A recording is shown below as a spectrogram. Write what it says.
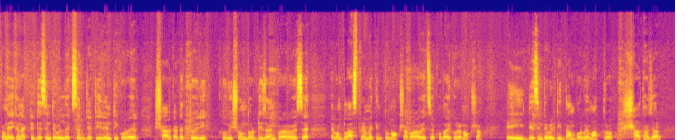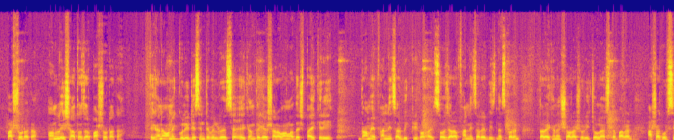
এবং এইখানে একটি ড্রেসিং টেবিল দেখছেন, যেটি রেন্টি কোরের সার কাঠের তৈরি, খুবই সুন্দর ডিজাইন করা রয়েছে এবং গ্লাস ফ্রেমে কিন্তু নকশা করা হয়েছে, খোদাই করে নকশা। এই ড্রেসিং টেবিলটির দাম পড়বে মাত্র সাত হাজার পাঁচশো টাকা। অনলি সাত হাজার পাঁচশো টাকা। এখানে অনেকগুলি ড্রেসিং টেবিল রয়েছে, এখান থেকে সারা বাংলাদেশ পাইকারি দামে ফার্নিচার বিক্রি করা হয়। সো যারা ফার্নিচারের বিজনেস করেন তারা এখানে সরাসরি চলে আসতে পারেন। আশা করছি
